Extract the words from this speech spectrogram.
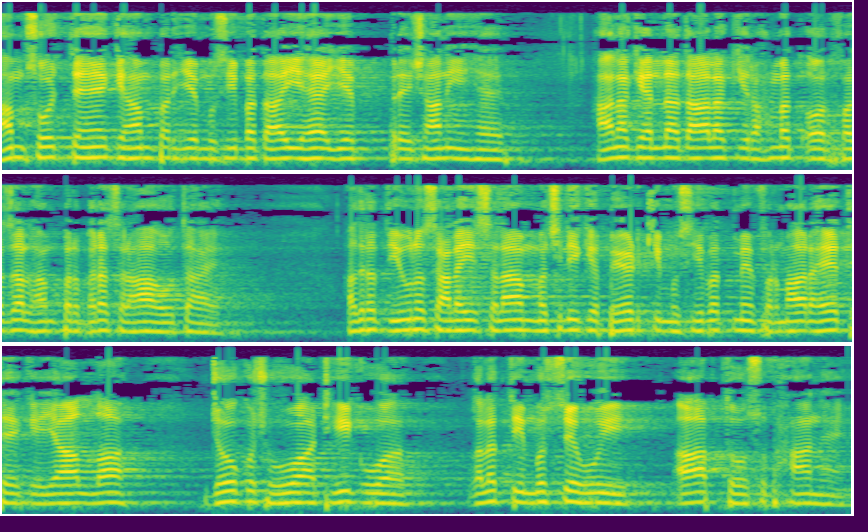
ہم سوچتے ہیں کہ ہم پر یہ مصیبت آئی ہے، یہ پریشانی ہے۔ حالانکہ اللہ تعالیٰ کی رحمت اور فضل ہم پر برس رہا ہوتا ہے۔ حضرت یونس علیہ السلام مچھلی کے پیڑ کی مصیبت میں فرما رہے تھے کہ یا اللہ، جو کچھ ہوا ٹھیک ہوا، غلطی مجھ سے ہوئی، آپ تو سبحان ہیں۔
